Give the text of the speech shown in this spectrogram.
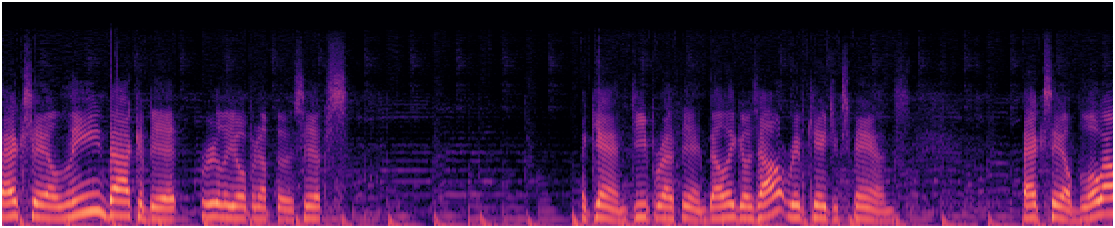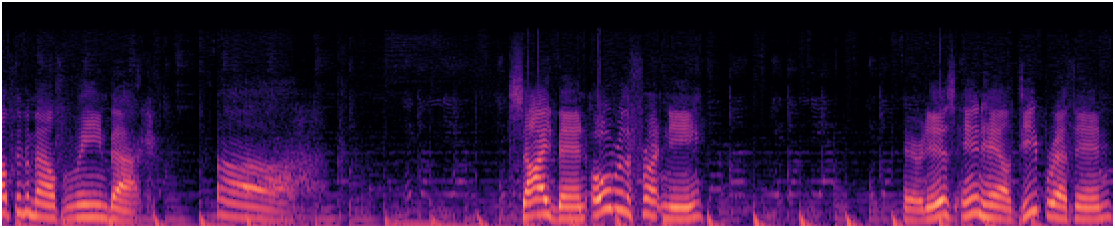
Exhale, lean back a bit. Really open up those hips. Again, deep breath in. Belly goes out, rib cage expands. Exhale, blow out through the mouth, lean back. Ah. Side bend over the front knee. There it is. Inhale, deep breath in.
